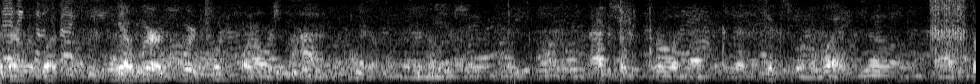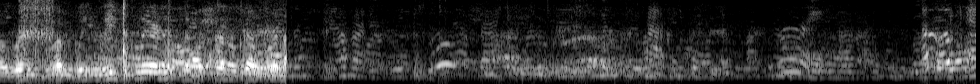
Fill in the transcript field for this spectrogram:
then it comes back to you. Yeah, we're, we're twenty-four hours behind. Actually throwing that, that six one away. No. Uh, so we're, we, we've cleared it with the federal government. What's happening? Oh, okay.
